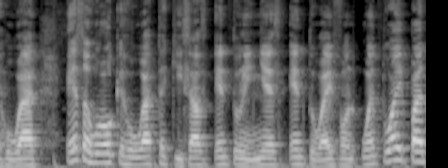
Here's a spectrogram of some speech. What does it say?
jugar esos juegos que jugaste quizás en tu niñez, en tu iPhone o en tu iPad,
